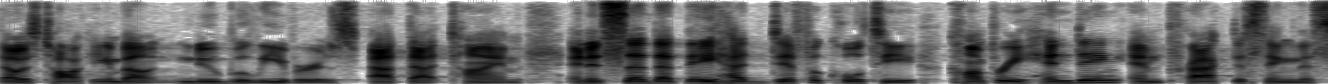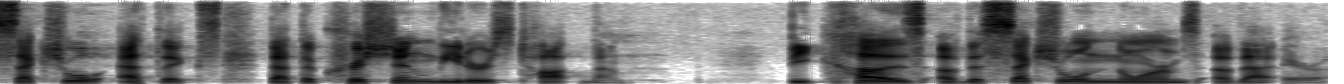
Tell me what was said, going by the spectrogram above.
that was talking about new believers at that time, and it said that they had difficulty comprehending and practicing the sexual ethics that the Christian leaders taught them because of the sexual norms of that era.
